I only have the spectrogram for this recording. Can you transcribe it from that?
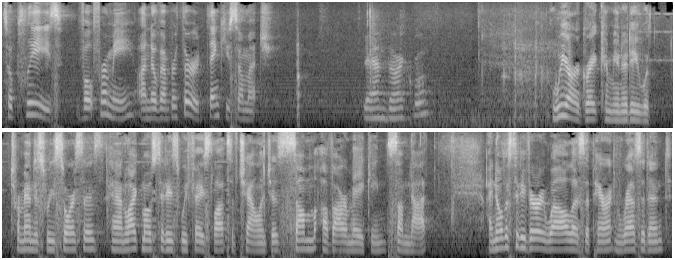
So please vote for me on November 3rd. Thank you so much. Dan Dykwel. We are a great community with tremendous resources, and like most cities, we face lots of challenges, some of our making, some not. I know the city very well as a parent and resident,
